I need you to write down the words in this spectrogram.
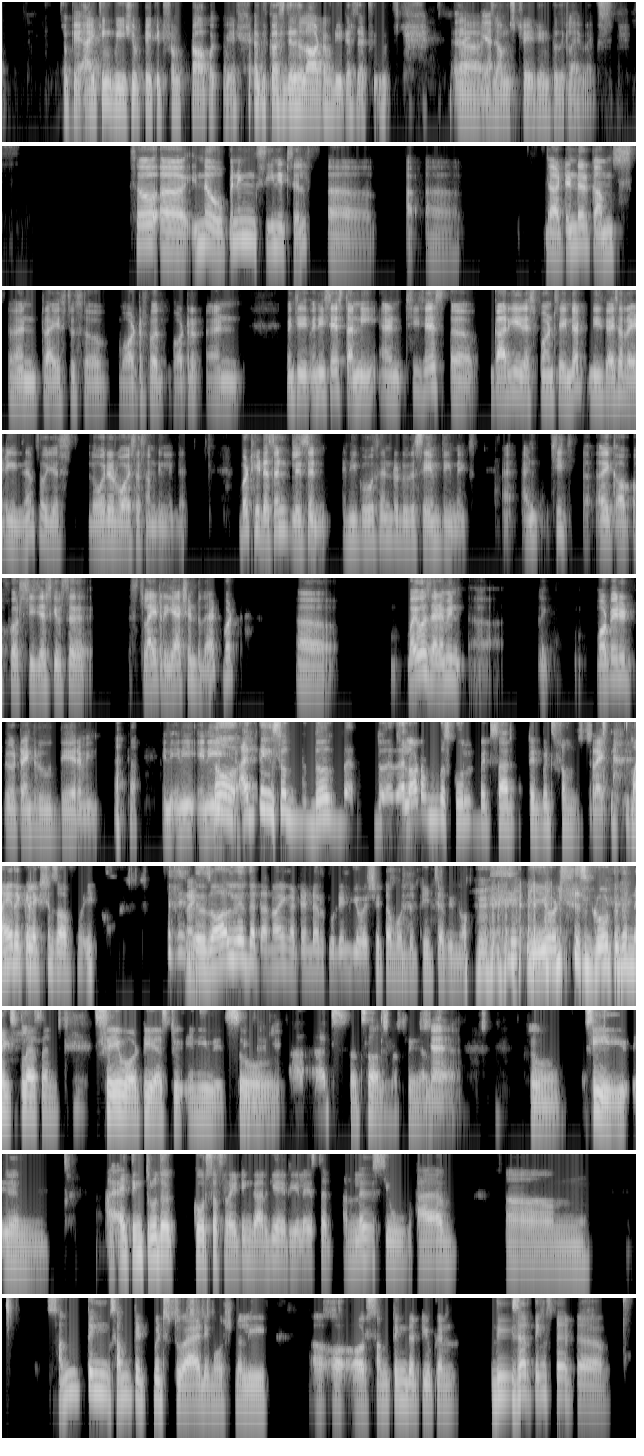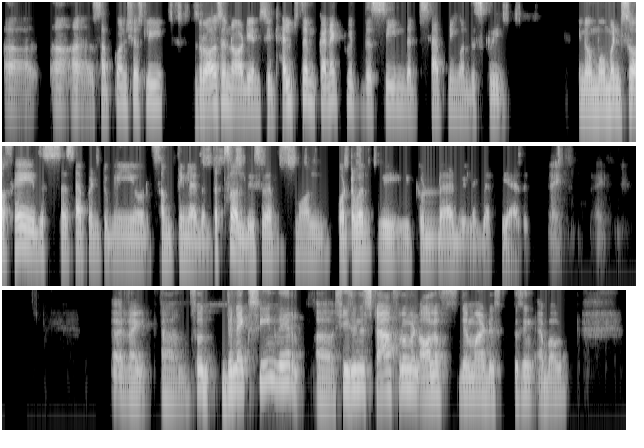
okay i think we should take it from top again because there is a lot of details that we missed. Uh, yeah. jump straight into the climax So uh, in the opening scene itself, uh, uh, uh, the attender comes and tries to serve water for water, and when she when he says Tanni, and she says uh, Gargi responds saying that these guys are writing exams, so just lower your voice or something like that. But he doesn't listen, and he goes in to do the same thing next. And she, uh, like, of, course, she just gives a slight reaction to that. But uh, why was that? I mean, uh, like, what were you uh, trying to do there? I mean, in any any no i think so those the- a lot of the school bits are tidbits from right, my recollections of Right. There was always that annoying attender who didn't give a shit about the teacher, you know. he would just go to the next class and say what he has to anyway. So Exactly. uh, that's that's all, nothing else. Yeah, yeah. So see, um, I, I think through the course of writing Gargi, I realized that unless you have um, something, some tidbits to add emotionally, uh, or, or something that you can. These are things that uh, uh, uh, uh, subconsciously draws an audience. It helps them connect with the scene that's happening on the screen. You know, moments of hey, this has happened to me, or something like that. That's all. These were small, whatever we, we could add, we like that we added. Right. Right. Uh, right. Um, so the next scene where uh, she's in the staff room and all of them are discussing about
